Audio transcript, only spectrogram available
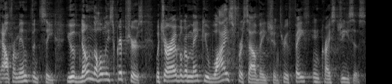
how from infancy you have known the Holy Scriptures, which are able to make you wise for salvation through faith in Christ Jesus.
